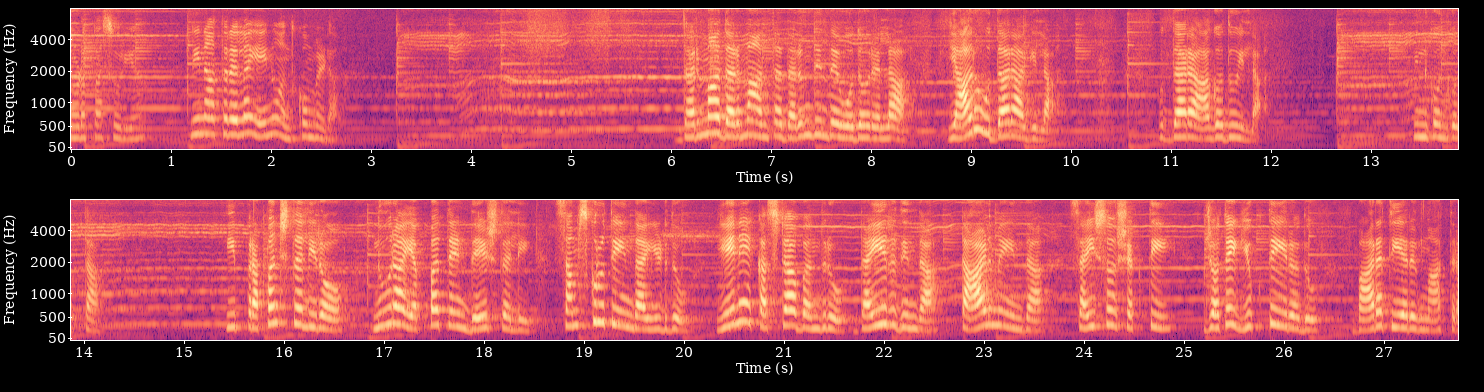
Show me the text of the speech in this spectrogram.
ನೋಡಪ್ಪ ಸೂರ್ಯ ನೀನು ಆ ಥರ ಎಲ್ಲ ಏನು ಅಂದ್ಕೊಂಬೇಡ. ಧರ್ಮ ಧರ್ಮ ಅಂತ ಧರ್ಮದಿಂದ ಓದೋರೆಲ್ಲ ಯಾರೂ ಉದ್ಧಾರ ಆಗಿಲ್ಲ. ಉದ್ಧಾರ ಆಗೋದೂ ಇಲ್ಲ. ನಿನಗೊಂದು ಗೊತ್ತಾ? ಈ ಪ್ರಪಂಚದಲ್ಲಿರೋ ನೂರ ಎಪ್ಪತ್ತೆಂಟು ದೇಶದಲ್ಲಿ ಸಂಸ್ಕೃತಿಯಿಂದ ಹಿಡಿದು ಏನೇ ಕಷ್ಟ ಬಂದರೂ ಧೈರ್ಯದಿಂದ, ತಾಳ್ಮೆಯಿಂದ ಸಹಿಸೋ ಶಕ್ತಿ ಜೊತೆಗೆ ಯುಕ್ತಿ ಇರೋದು ಭಾರತೀಯರಿಗೆ ಮಾತ್ರ.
